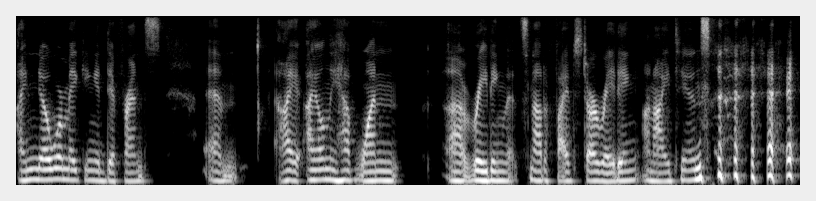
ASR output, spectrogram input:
I know we're making a difference. And I, I only have one uh, rating that's not a five star rating on iTunes.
